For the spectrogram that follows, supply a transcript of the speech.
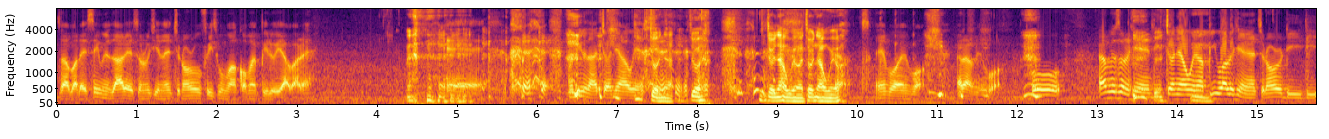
ဥစားပါလဲစိတ်ဝင်စားတယ်ဆိုလို့ရှိရင်လည်းကျွန်တော်တို့ Facebook မှာ comment ပေးလို့ရပါတယ်အဲ မင်းကကြောင်ညာဝင်ကြော်ညာကြော်ကြော်ညာဝင်ပါကြော်ညာဝင်ပါအဲပေါ့အဲပေါ့အဲ့ဒါမျိုးပေါ့ဟိုအဲ့မျိုးဆိုလို့ရှိရင်ဒီကြောင်ညာဝင်တာပြီးသွားလို့ရှိရင်ကျွန်တော်တို့ဒီဒီ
